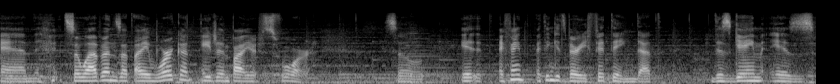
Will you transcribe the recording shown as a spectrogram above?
and it so happens that I work on Age of Empires 4. So it, I, think, I think it's very fitting that this game is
